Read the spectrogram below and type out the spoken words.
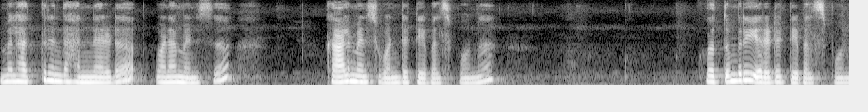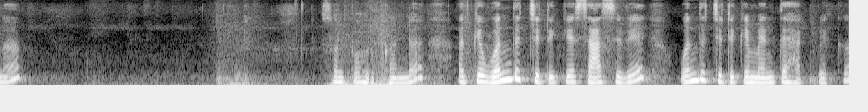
ಆಮೇಲೆ ಹತ್ತರಿಂದ ಹನ್ನೆರಡು ಒಣಮೆಣಸು ಕಾಳು ಮೆಣಸು ಒಂದು ಟೇಬಲ್ ಸ್ಪೂನು, ಕೊತ್ತಂಬರಿ ಎರಡು ಟೇಬಲ್ ಸ್ಪೂನು, ಸ್ವಲ್ಪ ಹುರ್ಕೊಂಡು ಅದಕ್ಕೆ ಒಂದು ಚಿಟಿಕೆ ಸಾಸಿವೆ, ಒಂದು ಚಿಟಿಕೆ ಮೆಂತೆ ಹಾಕಬೇಕು.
